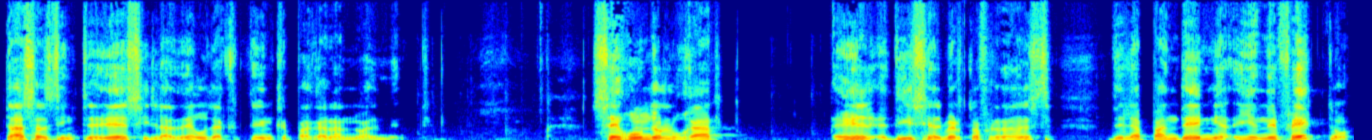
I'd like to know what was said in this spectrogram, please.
tasas de interés y la deuda que tienen que pagar anualmente. Segundo lugar, él dice Alberto Fernández de la pandemia, y en efecto,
